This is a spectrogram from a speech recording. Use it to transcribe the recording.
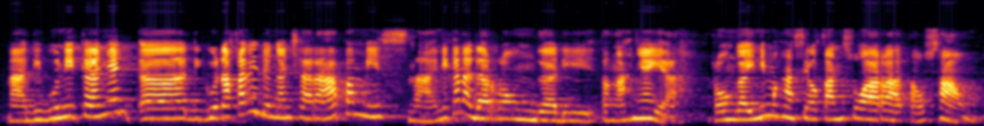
Nah, dibunyikannya e, digunakannya dengan cara apa, Miss? Nah, ini kan ada rongga di tengahnya ya. Rongga ini menghasilkan suara atau sound.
